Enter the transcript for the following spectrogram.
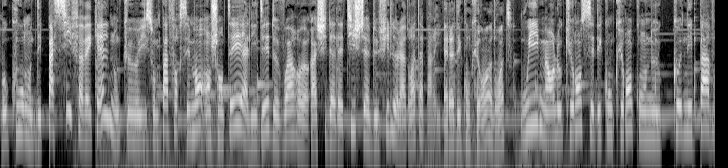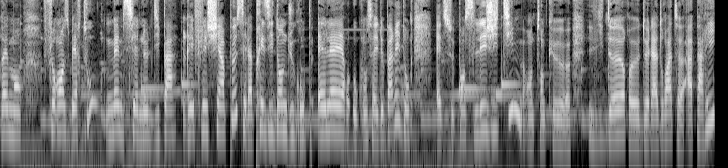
Beaucoup ont des passifs avec elle, donc ils sont pas forcément enchantés à l'idée de voir Rachida Dati, chef de file de la droite à Paris. Elle a des concurrents à droite? Oui, mais en l'occurrence, c'est des concurrents qu'on ne connaît pas vraiment. Florence Berthoud, même si elle ne le dit pas, réfléchit un peu. C'est la présidente du groupe LR au Conseil de Paris, donc elle se pense légitime en tant que euh, leader euh, de la droite à Paris.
